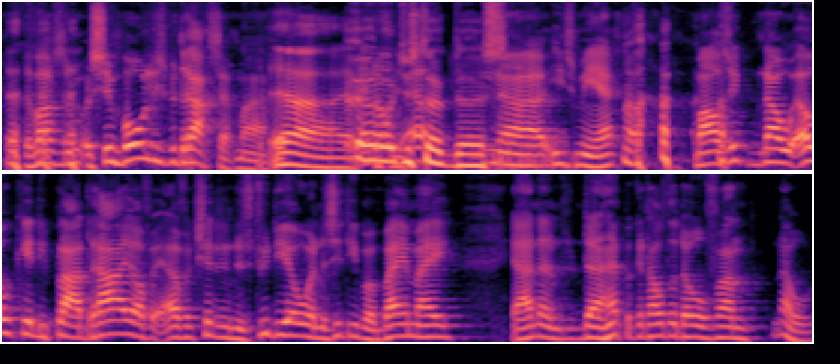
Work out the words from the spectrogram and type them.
dat was een symbolisch bedrag, zeg maar. Ja, ja. Eurotje Eh, stuk dus. Nou, iets meer. Maar als ik nou elke keer die plaat draai, of, of ik zit in de studio en er zit iemand bij mij, ja, dan, dan heb ik het altijd over van, nou,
